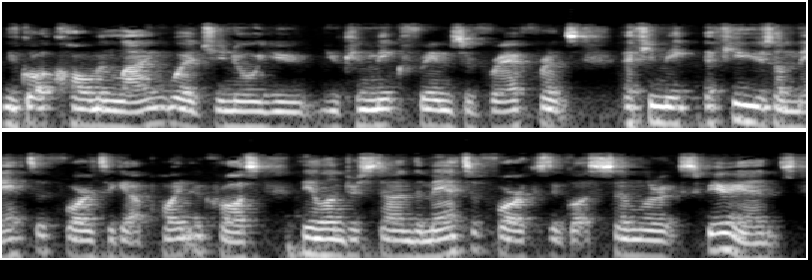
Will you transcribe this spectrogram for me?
you've got a common language you know you you can make frames of reference. If you make if you use a metaphor to get a point across they'll understand the metaphor because they've got a similar experience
